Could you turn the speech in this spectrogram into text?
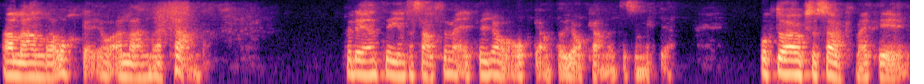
alla andra orkar och alla andra kan. För det är inte intressant för mig, för jag orkar inte och jag kan inte så mycket. Och då har jag också sökt mig till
